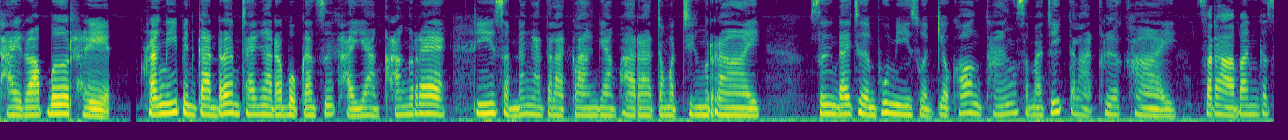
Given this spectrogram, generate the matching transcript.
ไทยรับเบอร์เทรดครั้งนี้เป็นการเริ่มใช้งานระบบการซื้อขายยางครั้งแรก ที่สำนักงงานตลาดกลางยางพาราจังหวัดเชียงราย ซึ่งได้เชิญผู้มีส่วนเกี่ยวข้องทั้งสมาชิกตลาดเครือข่าย สถาบันเกษ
